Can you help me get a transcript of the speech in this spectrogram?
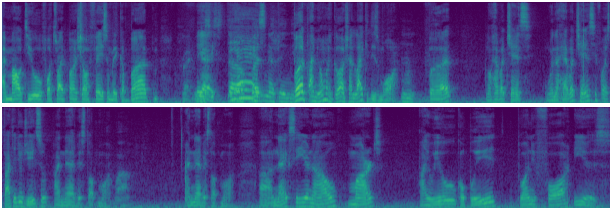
I mount you for try punch your face to make a bump. Right. Basic Yes. stuff, Yes. but nothing. But I mean, oh my gosh, I like this more. Mhm. But don't have a chance. When I have a chance for starting jiu-jitsu, I never stop more. Wow. I never stop more. Uh, next year now, March, I will complete 24 years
